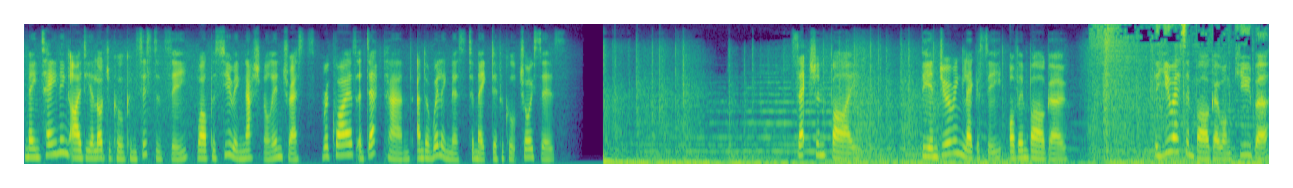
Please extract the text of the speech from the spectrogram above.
Maintaining ideological consistency while pursuing national interests requires a deft hand and a willingness to make difficult choices. Section 5 The Enduring Legacy of Embargo The US embargo on Cuba,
